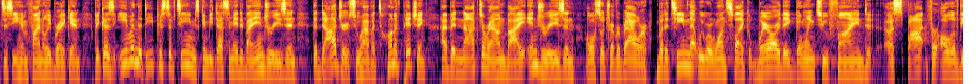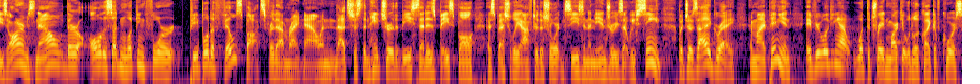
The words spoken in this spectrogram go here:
to see him finally break in because even the deepest of teams can be decimated by injuries. And the Dodgers, who have a ton of pitching, have been knocked around by injuries and also Trevor Bauer. But a team that we were once like, where are they going to find a spot for all of these arms? Now they're all of a sudden looking for people to fill spots for them right now. And that's just the nature of the beast that is baseball, especially after the shortened season and the injuries that we've seen. But Josiah Gray, in my opinion, if you're looking at what the trade market would look like, of course,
